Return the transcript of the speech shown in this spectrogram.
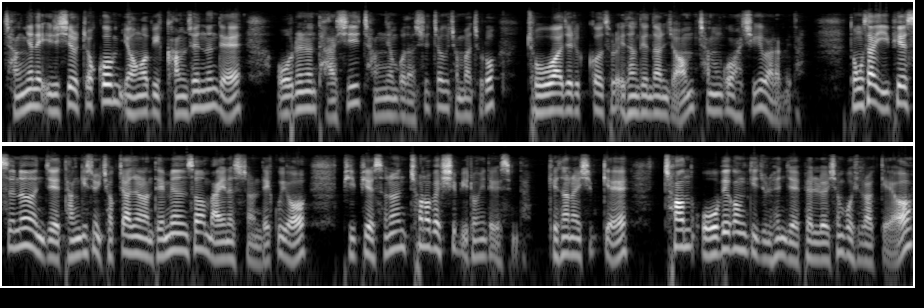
작년에 일시로 조금 영업이 감소했는데 올해는 다시 작년보다 실적이 전반적으로 좋아질 것으로 예상된다는 점 참고하시기 바랍니다. 동사 EPS는 이제 단기순위 적자 전환되면서 마이너스 전환됐고요. BPS는 1511원이 되겠습니다. 계산하기 쉽게 1,500원 기준 현재 밸류에이션 보시도록 할게요.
